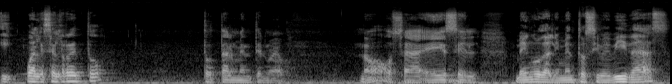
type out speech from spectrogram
y ¿cuál es el reto? Totalmente nuevo, ¿no? O sea, es el, vengo de alimentos y bebidas,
